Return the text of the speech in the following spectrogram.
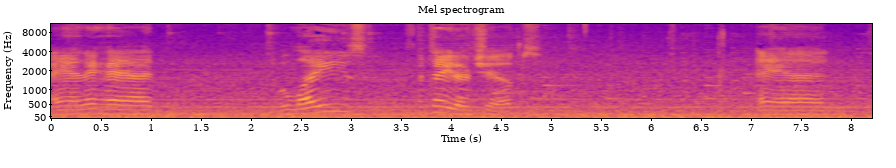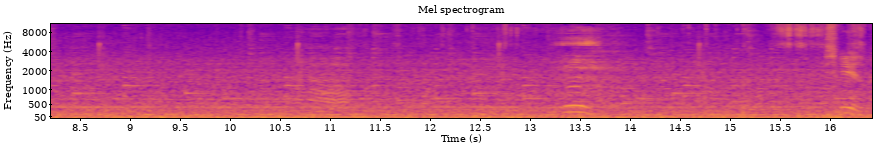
and they had Lay's potato chips and uh, mm. excuse me.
